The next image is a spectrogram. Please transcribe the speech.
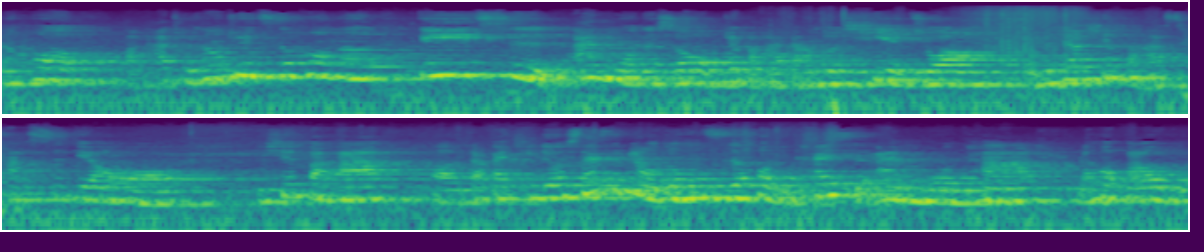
然后把它涂上去之后呢，第一次按摩的时候，我们就把它当做卸妆，我们要先把它擦拭掉哦。你先把它呃大概停留三十秒钟之后，你开始按摩它，然后把我们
